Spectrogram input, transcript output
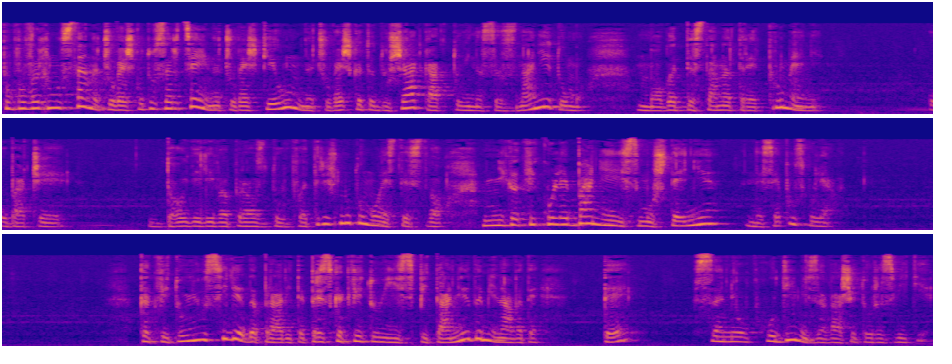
По повърхността на човешкото сърце и на човешкия ум, на човешката душа, както и на съзнанието му, могат да станат ред промени. Обаче Дойде ли въпрос до вътрешното му естество, никакви колебания и смущения не се позволяват. Каквито и усилия да правите, през каквито и изпитания да минавате, те са необходими за вашето развитие.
